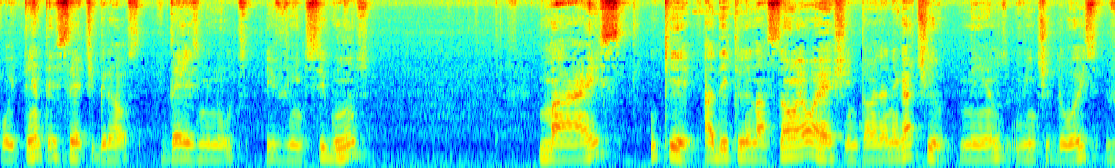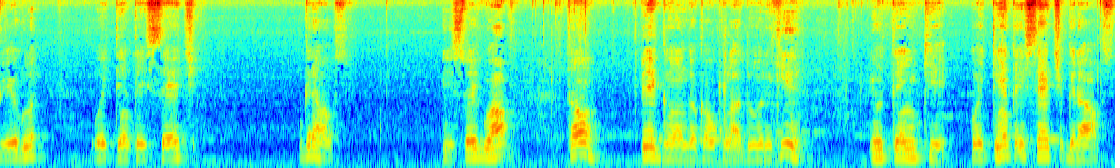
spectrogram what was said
a 87 graus, 10 minutos e 20 segundos, mais o que? A declinação é oeste, então ela é negativa, menos 22,87 graus. Isso é igual. Então, pegando a calculadora aqui, eu tenho que 87 graus,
